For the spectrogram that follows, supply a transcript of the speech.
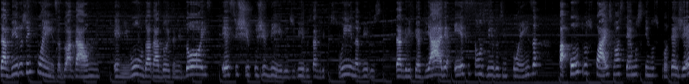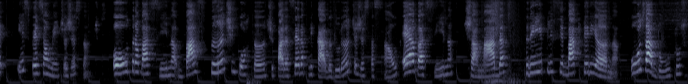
da vírus influenza, do H1N1, do H2N2, esses tipos de vírus, vírus da gripe suína, vírus da gripe aviária, esses são os vírus influenza contra os quais nós temos que nos proteger, especialmente as gestantes. Outra vacina bastante importante para ser aplicada durante a gestação é a vacina chamada tríplice bacteriana. Os adultos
